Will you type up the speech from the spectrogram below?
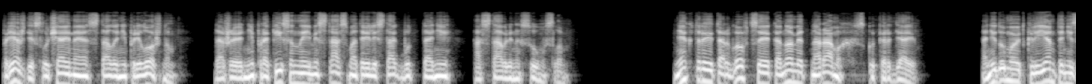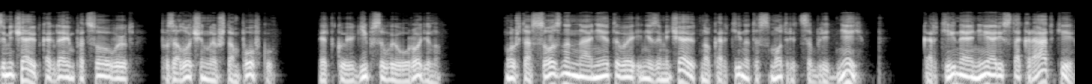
Прежде случайное стало непреложным, даже непрописанные места смотрелись так, будто они оставлены с умыслом. Некоторые торговцы экономят на рамах скупердяю. Они думают, клиенты не замечают, когда им подсовывают позолоченную штамповку, эткую гипсовую уродину. Может, осознанно они этого и не замечают, но картина-то смотрится бледней. Картины они аристократки,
